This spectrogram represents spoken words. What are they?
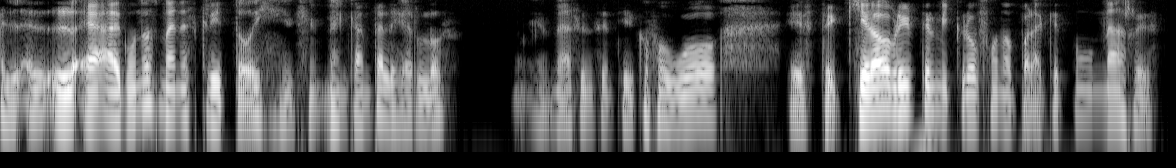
eh, algunos me han escrito y me encanta leerlos. Me hacen sentir como, wow, este, quiero abrirte el micrófono para que tú narres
